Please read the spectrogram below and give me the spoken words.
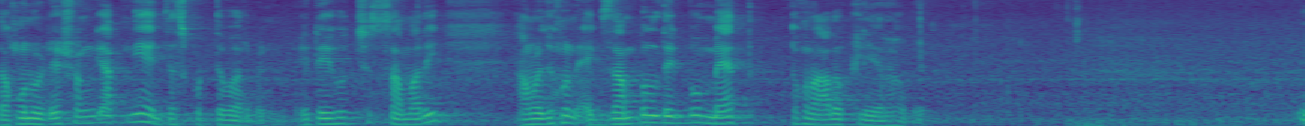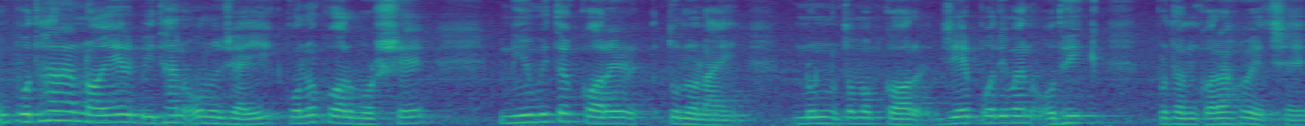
তখন ওটার সঙ্গে আপনি অ্যাডজাস্ট করতে পারবেন। এটাই হচ্ছে সামারি আমরা যখন এক্সাম্পল দেখব ম্যাথ তখন আরও ক্লিয়ার হবে। উপধারা নয়ের বিধান অনুযায়ী কোনো কর বর্ষে নিয়মিত করের তুলনায় ন্যূনতম কর যে পরিমাণ অধিক প্রদান করা হয়েছে,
